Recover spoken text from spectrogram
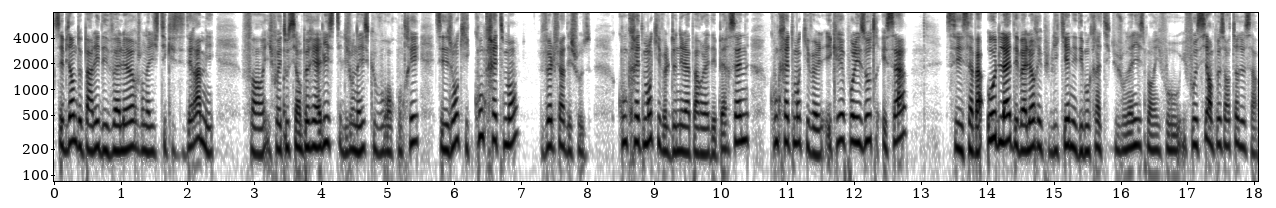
c'est bien de parler des valeurs journalistiques, etc. Mais enfin, il faut être aussi un peu réaliste. Les journalistes que vous rencontrez, c'est des gens qui concrètement veulent faire des choses. Concrètement, qui veulent donner la parole à des personnes. Concrètement, qui veulent écrire pour les autres. Et ça, c'est ça va au-delà des valeurs républicaines et démocratiques du journalisme. hein. Il, faut, il faut aussi un peu sortir de ça.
